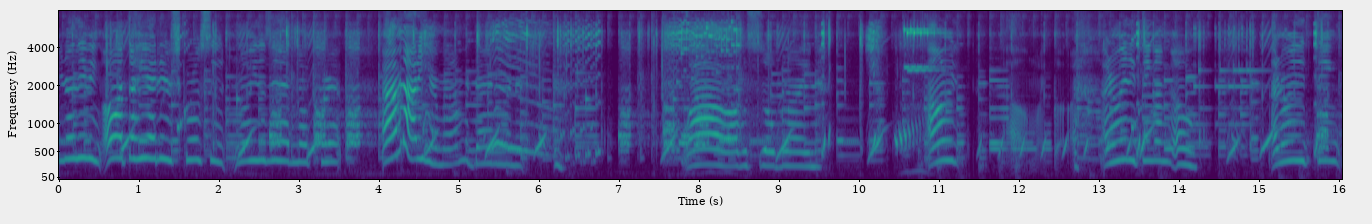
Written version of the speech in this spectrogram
you're not leaving. Oh, I thought he had a squirrel suit. No, he doesn't have no crap. I'm out of here, man. I'm gonna die in a minute. wow, I was so blind. I oh. I don't really think I'm, oh. I don't really think,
